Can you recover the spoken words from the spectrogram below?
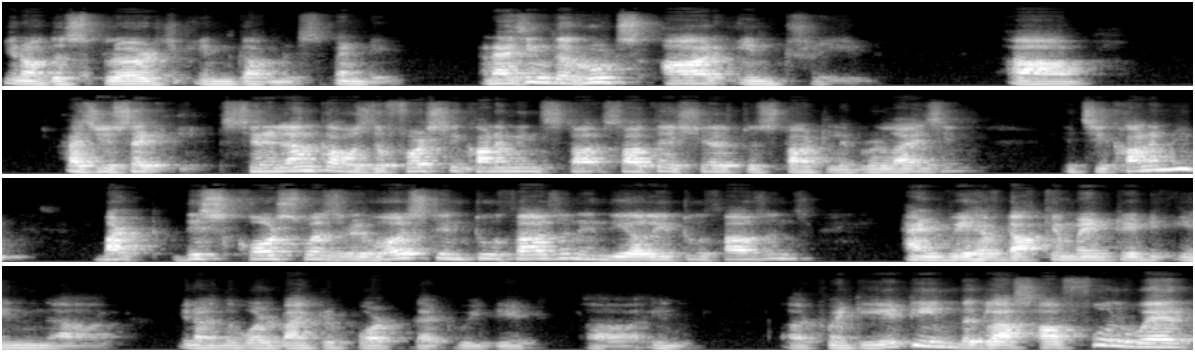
you know, the splurge in government spending. And I think the roots are in trade. Uh, as you said, Sri Lanka was the first economy in South Asia to start liberalizing its economy. But this course was reversed in 2000, in the early 2000s. And we have documented in, uh, you know, in the World Bank report that we did uh, in uh, 2018, the glass half full, where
